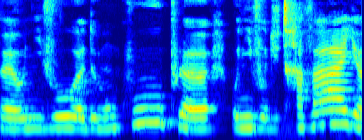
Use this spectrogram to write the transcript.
euh, au niveau de mon couple, au niveau du travail,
